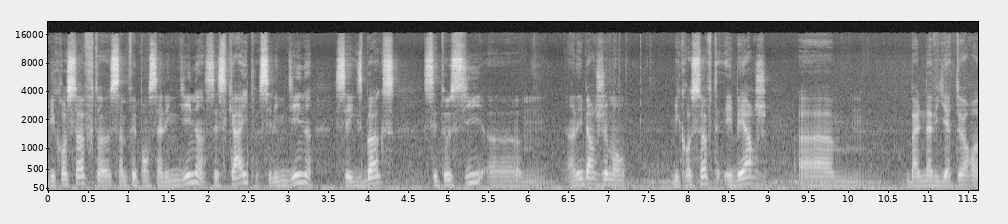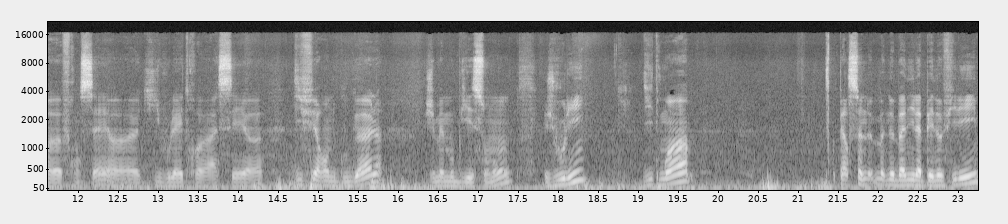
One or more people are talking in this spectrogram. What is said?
Microsoft, ça me fait penser à LinkedIn, c'est Skype, c'est LinkedIn, c'est Xbox, c'est aussi un hébergement. Microsoft héberge euh, bah, le navigateur euh, français euh, qui voulait être assez différent de Google. J'ai même oublié son nom. Je vous lis. Dites-moi, personne ne bannit la pédophilie.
